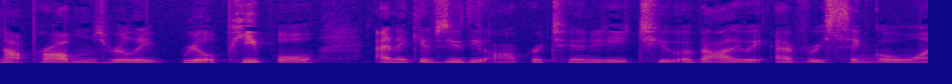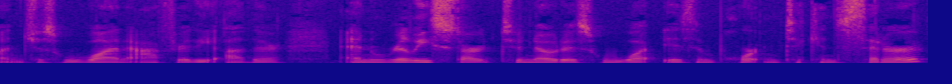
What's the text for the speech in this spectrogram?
not problems, really real people. And it gives you the opportunity to evaluate every single one, just one after the other, and really start to notice what is important to consider.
